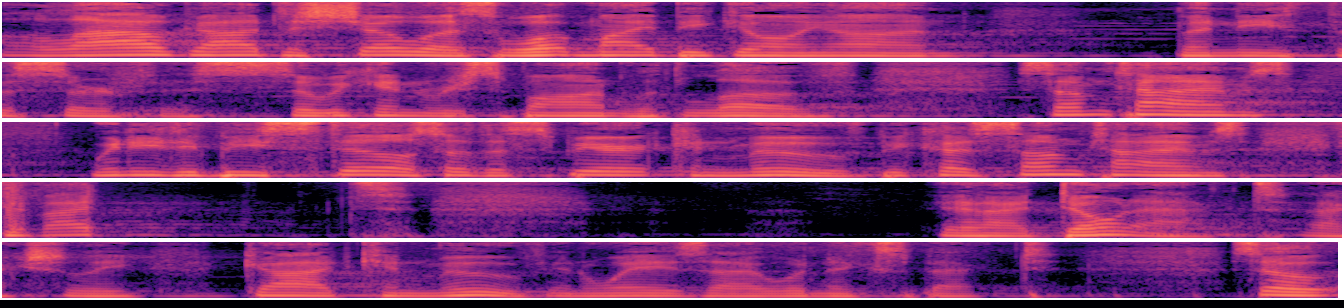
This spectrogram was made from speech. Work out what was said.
allow God to show us what might be going on beneath the surface so we can respond with love. Sometimes we need to be still so the Spirit can move because sometimes if I act and I don't act, actually, God can move in ways that I wouldn't expect. So,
